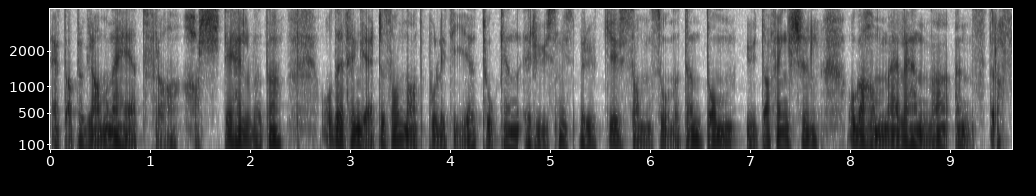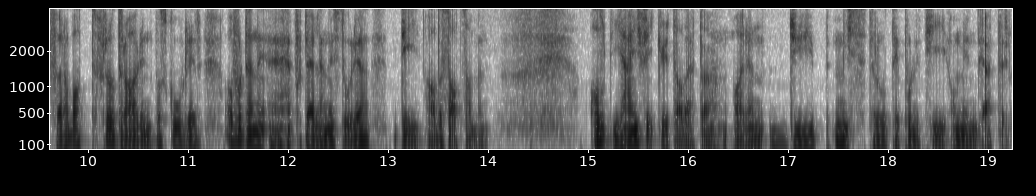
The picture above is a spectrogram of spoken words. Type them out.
Et av programmene het Fra hasj til helvete, og det fungerte sånn at politiet tok en rusmisbruker som sonet en dom, ut av fengsel, og ga ham eller henne en strafferabatt for å dra rundt på skoler og fortelle en historie de hadde satt sammen. Alt jeg fikk ut av dette, var en dyp mistro til politi og myndigheter.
